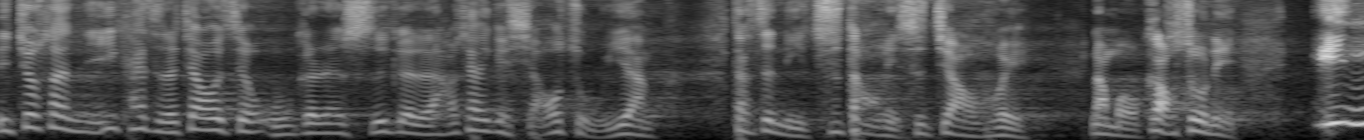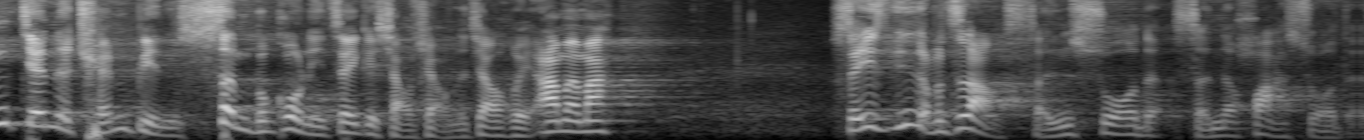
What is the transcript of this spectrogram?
你就算你一开始的教会只有五个人、十个人，好像一个小组一样，但是你知道你是教会，那么我告诉你，阴间的权柄胜不过你这个小小的教会，阿门吗？谁？你怎么知道？神说的，神的话说的，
